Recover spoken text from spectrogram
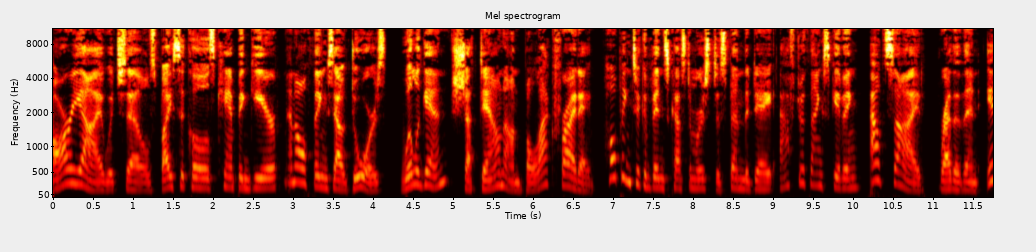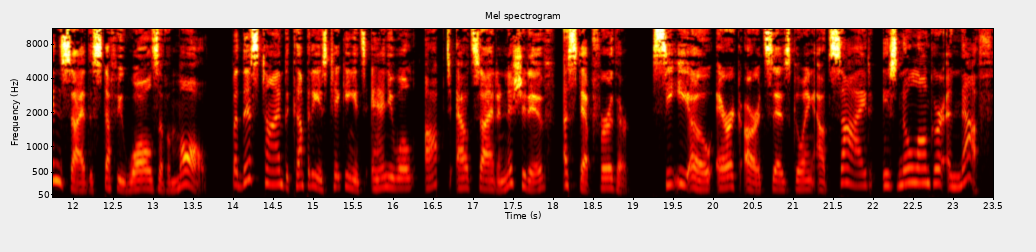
REI, which sells bicycles, camping gear, and all things outdoors, will again shut down on Black Friday, hoping to convince customers to spend the day after Thanksgiving outside rather than inside the stuffy walls of a mall. But this time, the company is taking its annual Opt Outside initiative a step further. CEO Eric Artz says going outside is no longer enough.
